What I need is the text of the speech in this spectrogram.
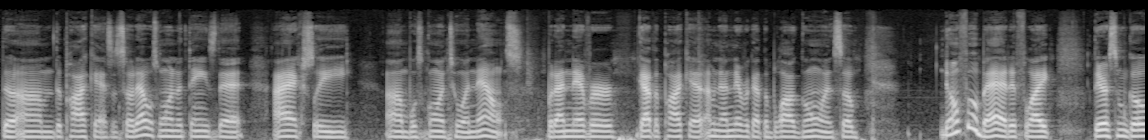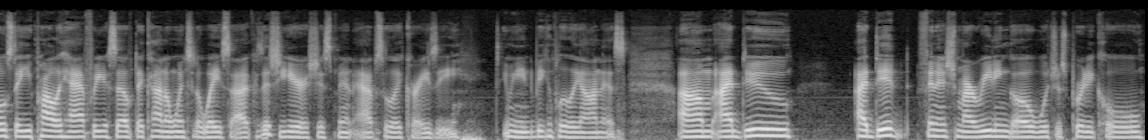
the um, the podcast. And so that was one of the things that I actually um, was going to announce, but I never got the podcast. I mean, I never got the blog going. So don't feel bad if like there are some goals that you probably have for yourself that kind of went to the wayside because this year has just been absolutely crazy. I mean, to be completely honest, um, I do, I did finish my reading goal, which was pretty cool.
